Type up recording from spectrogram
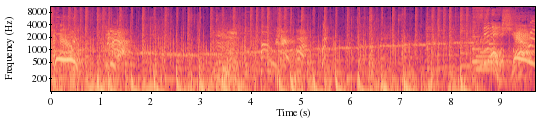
Finish. Winner.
